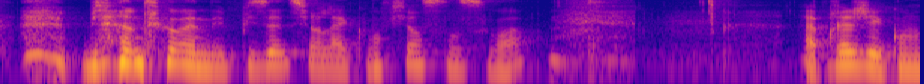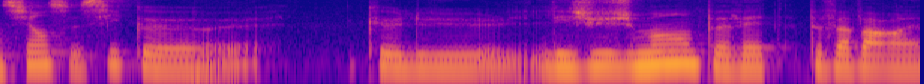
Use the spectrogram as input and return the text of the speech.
bientôt un épisode sur la confiance en soi. Après, j'ai conscience aussi que, que les jugements peuvent, être, peuvent avoir euh,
